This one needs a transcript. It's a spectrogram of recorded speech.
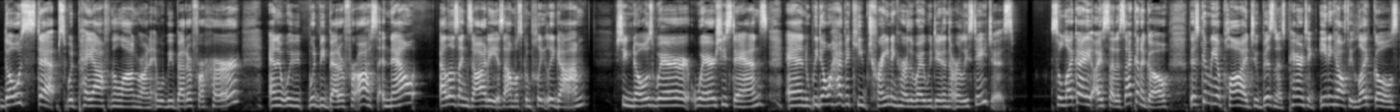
those steps would pay off in the long run. It would be better for her and it would be, would be better for us. And now Ella's anxiety is almost completely gone. She knows where where she stands and we don't have to keep training her the way we did in the early stages. So, like I, I said a second ago, this can be applied to business, parenting, eating healthy, life goals,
